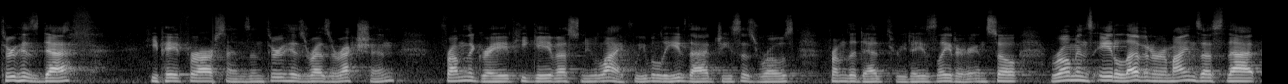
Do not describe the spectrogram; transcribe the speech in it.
Through his death, he paid for our sins, and through his resurrection, from the grave, he gave us new life. We believe that Jesus rose from the dead three days later. And so Romans 8:11 reminds us that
